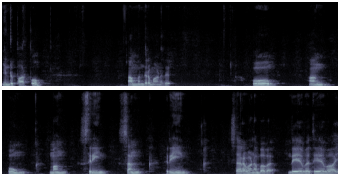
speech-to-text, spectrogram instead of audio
என்று பார்ப்போம். அம்மந்திரமானது ஓம் அங் உங் மங் ஸ்ரீங் சங் ரீங் சரவணபவ தேவ தேவாய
